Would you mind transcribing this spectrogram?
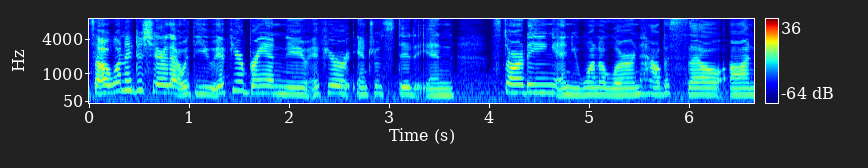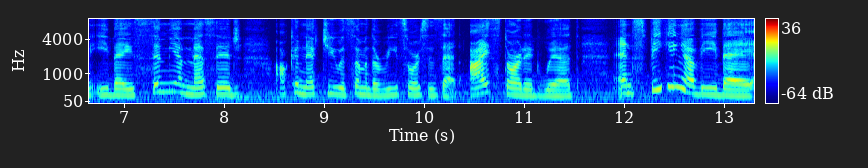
So I wanted to share that with you. If you're brand new, if you're interested in starting and you want to learn how to sell on eBay, send me a message. I'll connect you with some of the resources that I started with. And speaking of eBay,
